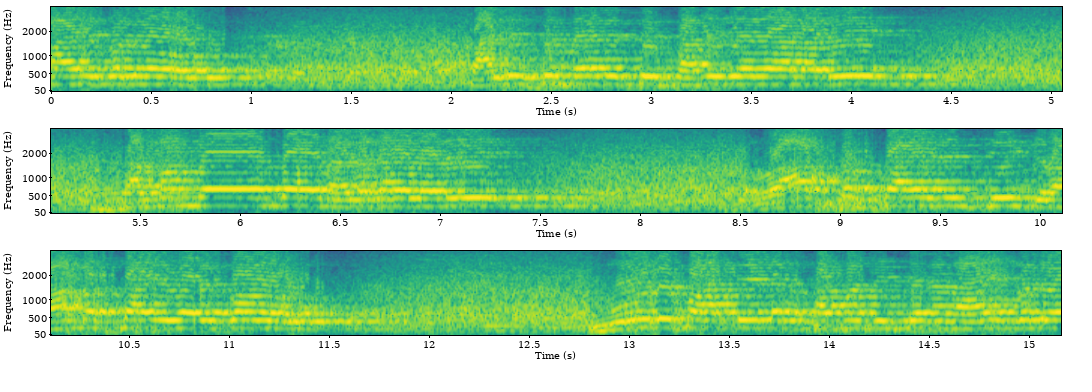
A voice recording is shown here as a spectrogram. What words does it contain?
నాయకులు కలిసిమెలిసి పనిచేయాలని సమన్వయంతో మెలగాలని రాష్ట్ర స్థాయి నుంచి గ్రామ స్థాయి వరకు మూడు పార్టీలకు సంబంధించిన నాయకులు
